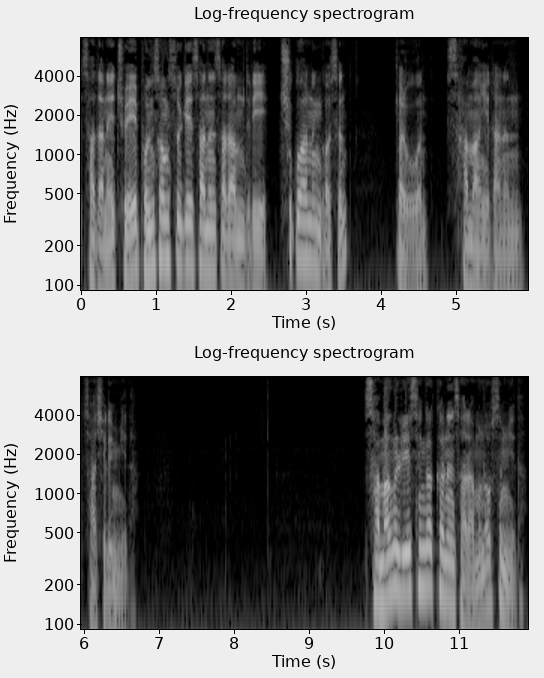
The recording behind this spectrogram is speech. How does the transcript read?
사단의 죄의 본성 속에 사는 사람들이 추구하는 것은 결국은 사망이라는 사실입니다. 사망을 위해 생각하는 사람은 없습니다.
